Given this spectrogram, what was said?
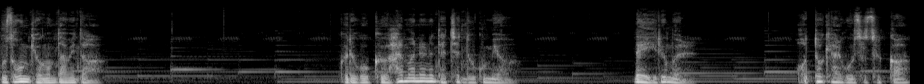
무서운 경험담이다. 그리고 그 할머니는 대체 누구며 내 이름을 어떻게 알고 있었을까?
